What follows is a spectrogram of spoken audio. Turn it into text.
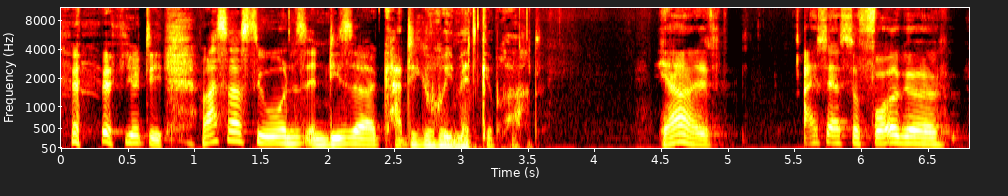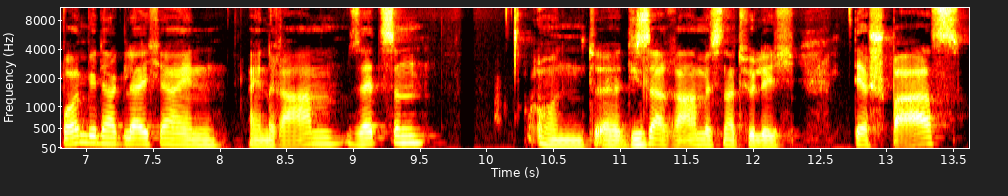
Beauty, was hast du uns in dieser Kategorie mitgebracht? Ja, als erste Folge wollen wir da gleich einen Rahmen setzen. Und äh, dieser Rahmen ist natürlich der Spaß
